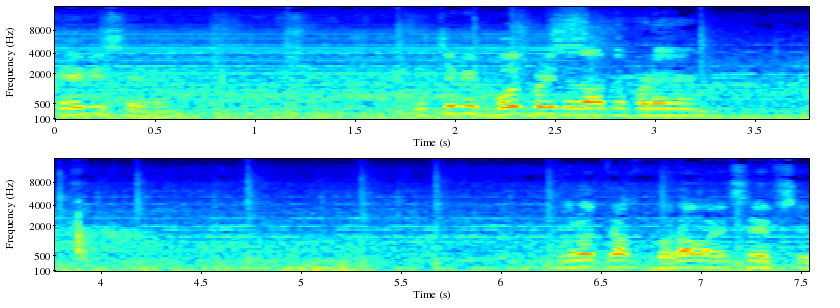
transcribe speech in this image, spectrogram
सेब ही सेब हैं। नीचे भी बहुत बड़ी तादाद में पड़े हुए हैं। पूरा दरख्त भरा हुआ है सेब से।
